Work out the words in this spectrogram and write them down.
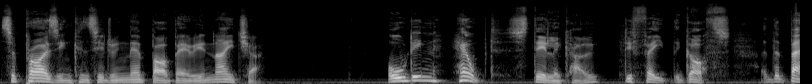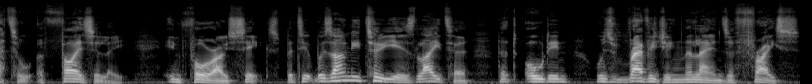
surprising considering their barbarian nature. Uldin helped Stilicho defeat the Goths at the Battle of Faesulae in 406, but it was only two years later that Uldin was ravaging the lands of Thrace,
